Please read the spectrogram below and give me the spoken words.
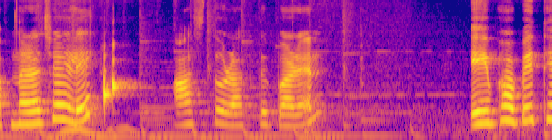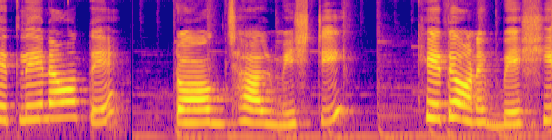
আপনারা চাইলে আস্ত রাখতে পারেন। এইভাবে থেতলিয়ে নেওয়াতে টক, ঝাল, মিষ্টি খেতে অনেক বেশি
